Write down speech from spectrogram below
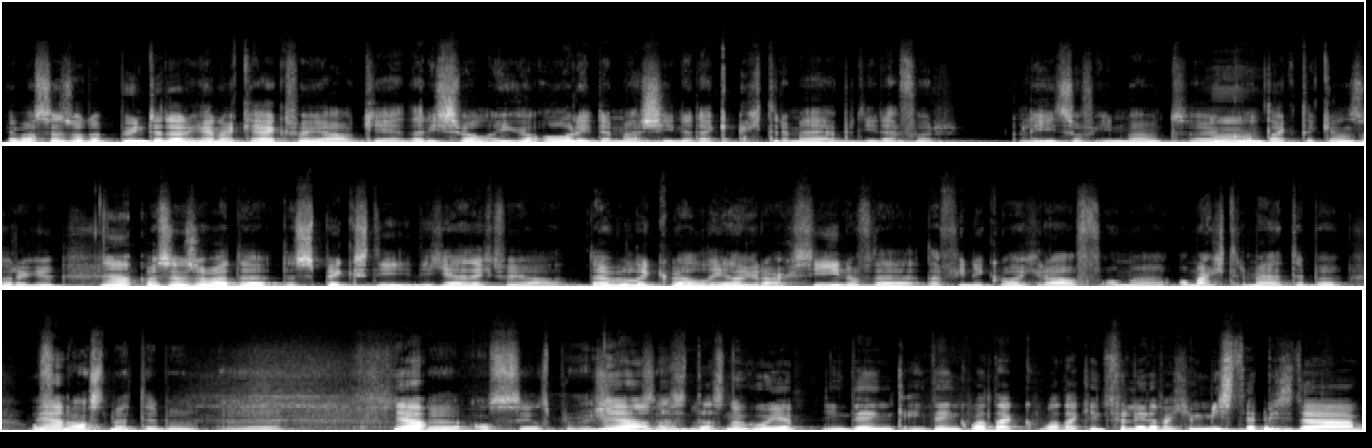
wat zijn zo de punten dat je naar kijkt van ja, oké, dat is wel een geoliede machine dat ik achter mij heb, die dat voor leads of inbound uh, contacten kan zorgen. Ja. Wat zijn zo wat de, de specs die, die jij zegt van ja, dat wil ik wel heel graag zien of dat, dat vind ik wel graaf om, om achter mij te hebben of ja. naast mij te hebben uh, ja. als sales professional? Ja, dat is, dat is een goeie. Ik denk, ik denk wat, ik, wat ik in het verleden wat gemist heb, is dat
